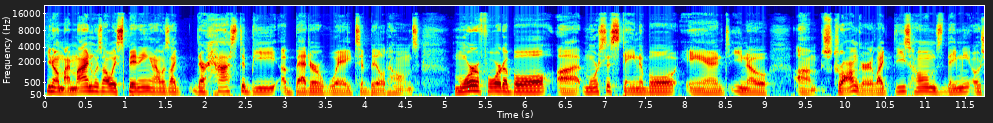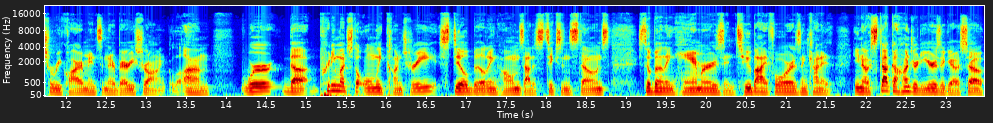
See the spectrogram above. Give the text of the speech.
you know, my mind was always spinning and I was like, there has to be a better way to build homes. more affordable, uh, more sustainable, and you know, um, stronger. Like these homes, they meet OSHA requirements and they're very strong. Um, we're the pretty much the only country still building homes out of sticks and stones, still building hammers and two by fours, and kind of you know stuck a hundred years ago. So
